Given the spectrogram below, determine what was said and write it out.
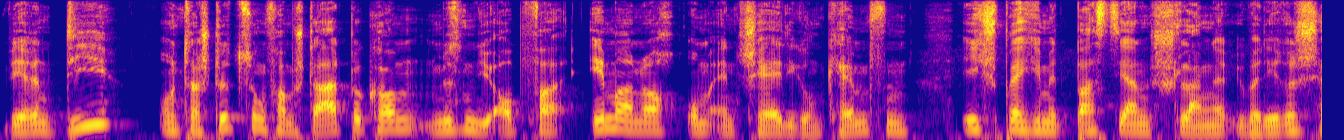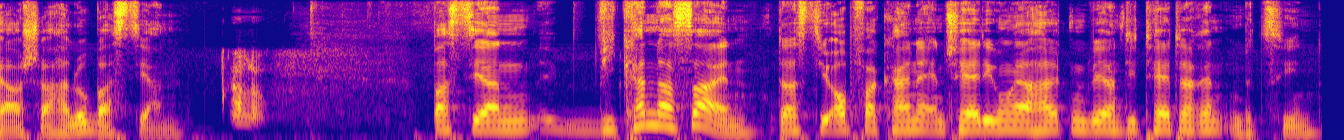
Während die Unterstützung vom Staat bekommen, müssen die Opfer immer noch um Entschädigung kämpfen. Ich spreche mit Bastian Schlange über die Recherche. Hallo Bastian. Hallo. Bastian, wie kann das sein, dass die Opfer keine Entschädigung erhalten, während die Täter Renten beziehen?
